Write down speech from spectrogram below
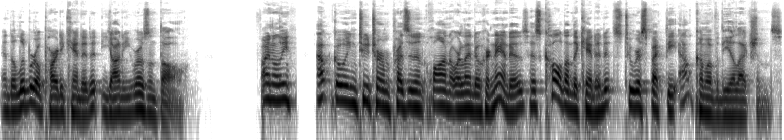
and the Liberal Party candidate Yani Rosenthal. Finally, outgoing two term President Juan Orlando Hernandez has called on the candidates to respect the outcome of the elections.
